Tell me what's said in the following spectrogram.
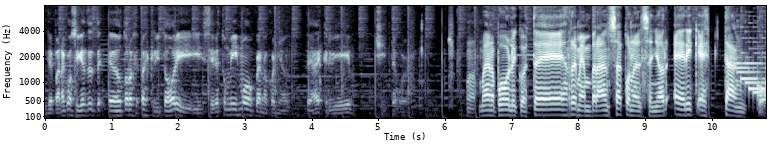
De pana consíguete otro escritor y, y si eres tú mismo, bueno, coño, deja de escribir chistes, weón. Bueno, público, este es Remembranza con el señor Eric Estanco.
